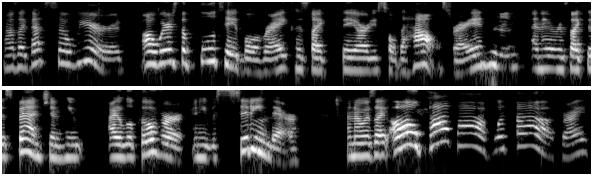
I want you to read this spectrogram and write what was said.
And I was like, that's so weird. Oh, where's the pool table? Right. Cause like they already sold the house. Right. Mm-hmm. And there was like this bench and he, I look over and he was sitting there and I was like, oh, pop pop, what's up? Right.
